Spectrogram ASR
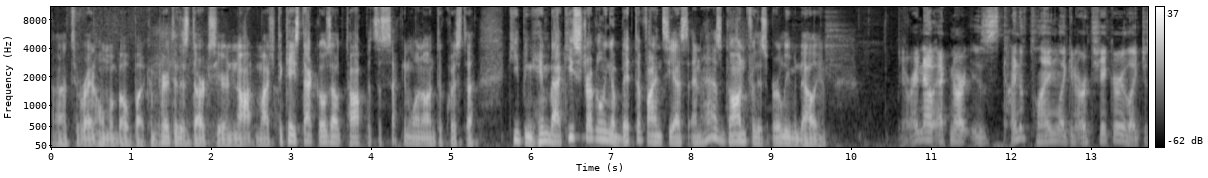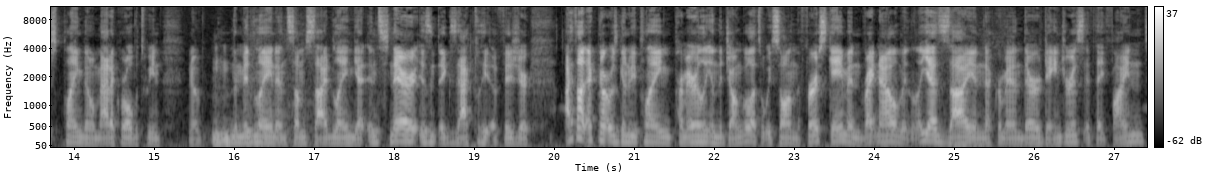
uh, to write home about. But compared to this Darkseer, not much. Decay stack goes out top. It's the second one on to Quista, keeping him back. He's struggling a bit to find CS and has gone for this early medallion. Yeah, right now Eknart is kind of playing like an Earthshaker, like just playing the nomadic role between you know mm-hmm. the mid lane and some side lane. Yet Ensnare isn't exactly a fissure. I thought Eknart was going to be playing primarily in the jungle. That's what we saw in the first game. And right now, I mean, yeah, Zai and Necroman, they're dangerous if they find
